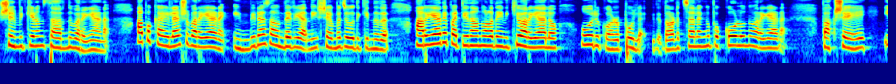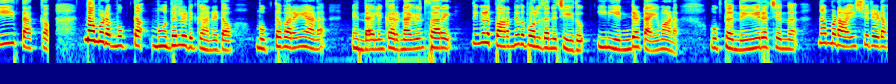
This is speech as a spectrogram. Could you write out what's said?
ക്ഷമിക്കണം സാർ എന്ന് പറയാണ് അപ്പോൾ കൈലാഷ് പറയാണ് എന്തിനാ സൗന്ദര്യ നീ ക്ഷമ ചോദിക്കുന്നത്? അറിയാതെ പറ്റിയതാന്നുള്ളത് എനിക്കും അറിയാലോ. ഒരു കുഴപ്പമില്ല. ഇത് തുടച്ചാലങ്ങ് പൊക്കോളൂ എന്ന് പറയുകയാണ്. പക്ഷേ ഈ തക്കം നമ്മുടെ മുക്ത മുതലെടുക്കുകയാണ് കേട്ടോ. മുക്ത പറയാണ് എന്തായാലും കരുണാകരൻ സാറേ നിങ്ങൾ പറഞ്ഞതുപോലെ തന്നെ ചെയ്തു. ഇനി എന്റെ ടൈമാണ് മുക്ത നേരെ ചെന്ന് നമ്മുടെ ഐശ്വര്യയുടെ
